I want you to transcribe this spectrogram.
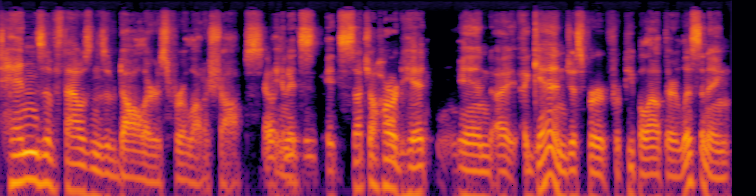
tens of thousands of dollars for a lot of shops. Oh, and it's it's such a hard hit. And I, again, just for for people out there listening,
